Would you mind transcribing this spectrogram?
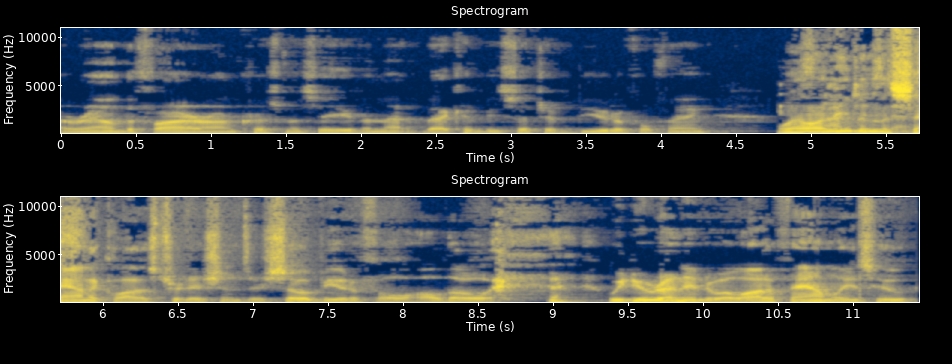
around the fire on Christmas Eve, and that, that can be such a beautiful thing. Well, and even the us. Santa Claus traditions are so beautiful, although we do run into a lot of families who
